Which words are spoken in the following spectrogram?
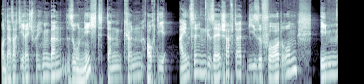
Und da sagt die Rechtsprechung dann so nicht, dann können auch die einzelnen Gesellschafter diese Forderung im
